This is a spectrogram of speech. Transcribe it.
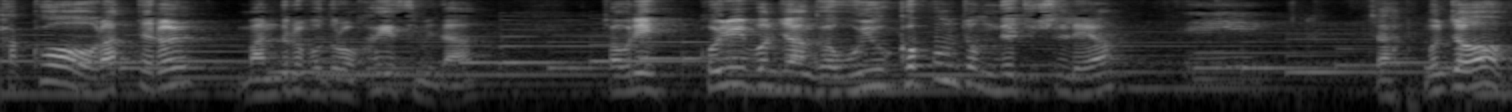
카카오 라떼를 만들어 보도록 하겠습니다. 자, 우리 고유리 본장 그 우유 거품 좀 내주실래요? 네. 자, 먼저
